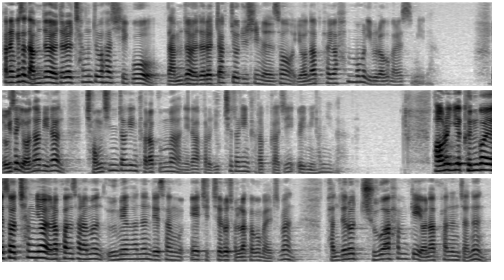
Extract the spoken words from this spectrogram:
하나님께서 남자 여자를 창조하시고 남자 여자를 짝지어 주시면서 연합하여 한 몸을 이루라고 말했습니다. 여기서 연합이란 정신적인 결합뿐만 아니라 바로 육체적인 결합까지 의미합니다. 바울은 이에 근거해서 창녀와 연합한 사람은 음행하는 대상의 지체로 전락하고 말지만 반대로 주와 함께 연합하는 자는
